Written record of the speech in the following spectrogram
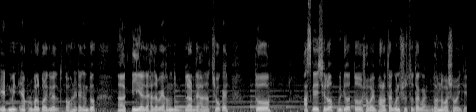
অ্যাডমিন অ্যাপ্রুভাল করে দেবে তখন এটা কিন্তু ক্লিয়ার দেখা যাবে। এখন কিন্তু ব্লার দেখা যাচ্ছে ওকে তো আজকে এই ছিল ভিডিও। তো সবাই ভালো থাকবেন, সুস্থ থাকবেন। ধন্যবাদ সবাইকে।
